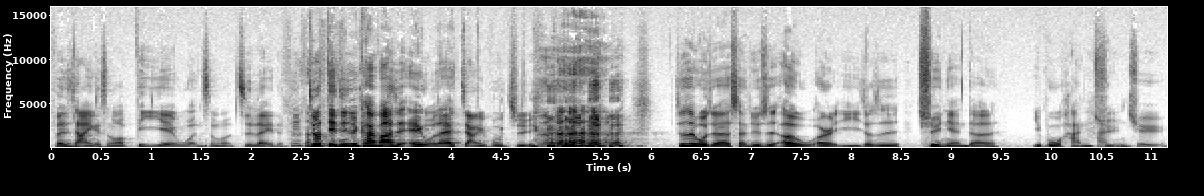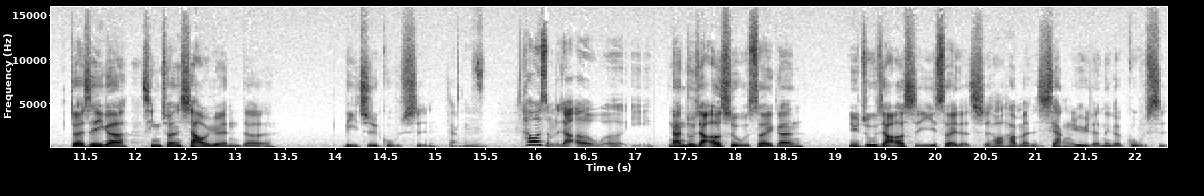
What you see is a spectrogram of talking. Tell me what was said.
分享一个什么毕业文什么之类的，结果点进去看发现，哎，我在讲一部剧，就是我觉得神剧是二五二一，就是去年的一部韩剧，韩剧对，是一个青春校园的励志故事这样子。他、嗯、为什么叫二五二一？男主角二十五岁跟女主角二十一岁的时候，他们相遇的那个故事。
